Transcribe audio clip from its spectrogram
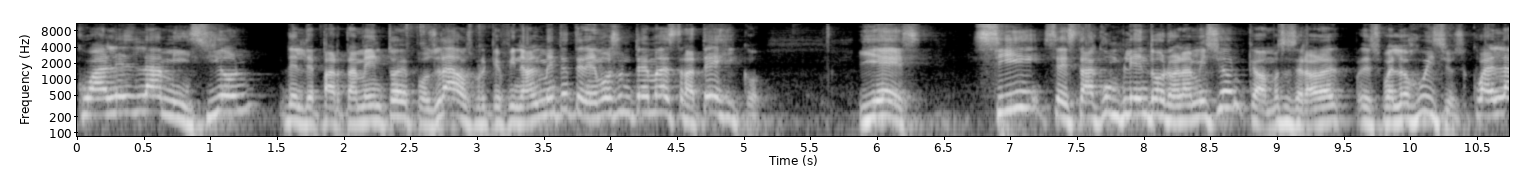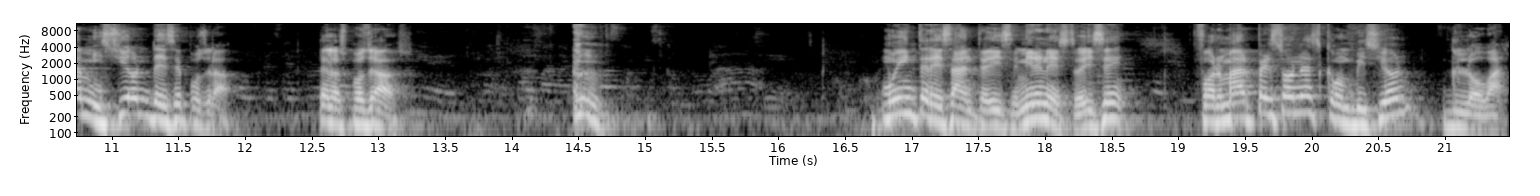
cuál es la misión del departamento de posgrados, porque finalmente tenemos un tema estratégico y es si se está cumpliendo o no la misión, que vamos a hacer ahora después de los juicios. ¿Cuál es la misión de ese posgrado? De los posgrados. Muy interesante, dice, miren esto, dice, formar personas con visión global.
